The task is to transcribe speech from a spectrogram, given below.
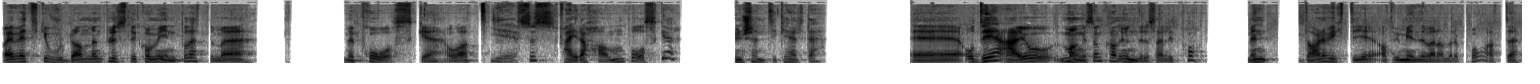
Og jeg vet ikke hvordan, men plutselig kom vi inn på dette med, med påske, og at Jesus feira han påske. Hun skjønte ikke helt det. Eh, og det er jo mange som kan undre seg litt på. Men da er det viktig at vi minner hverandre på at eh,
